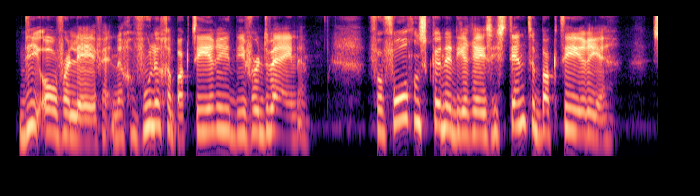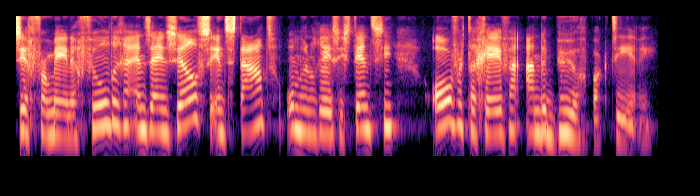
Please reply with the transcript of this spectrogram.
die overleven en de gevoelige bacteriën die verdwijnen. Vervolgens kunnen die resistente bacteriën zich vermenigvuldigen en zijn zelfs in staat om hun resistentie over te geven aan de buurbacterie.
